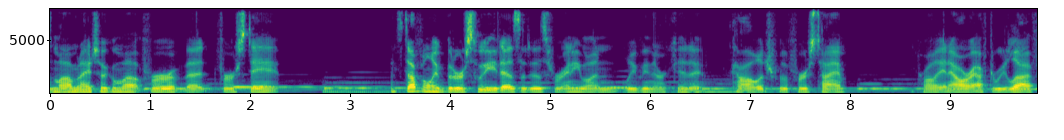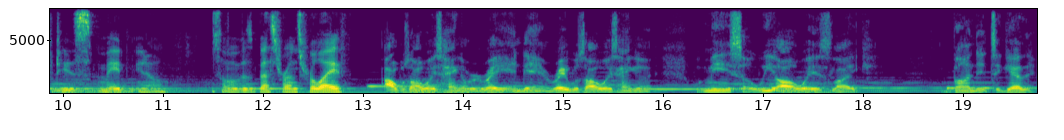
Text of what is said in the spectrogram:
His mom and I took him up for that first day. It's definitely bittersweet, as it is for anyone leaving their kid at college for the first time. Probably an hour after we left, he's made, you know, some of his best friends for life. I was always hanging with Ray, and then Ray was always hanging with me, so we always like bonded together.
